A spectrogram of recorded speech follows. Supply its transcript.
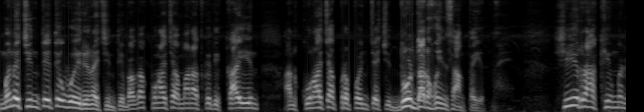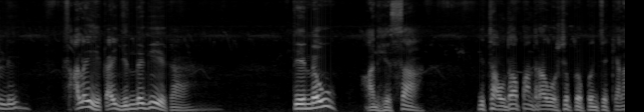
मन चिंते ते वैरी नाही चिंते. बघा कुणाच्या मनात कधी काय येईन आणि कुणाच्या प्रपंचाची दुर्दान होईन सांगता येत नाही. ही राखी म्हणली सालं हे काय जिंदगी आहे का? ते नऊ आणि हे सहा. हे चौदा पंधरा वर्ष प्रपंच केला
